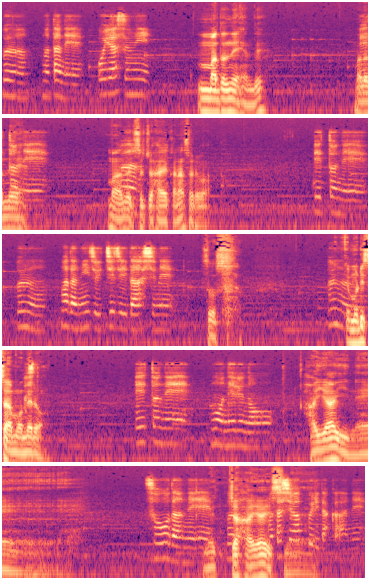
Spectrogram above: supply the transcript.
うんうんまたねおやすみ。まだねえへんで。まだえっとねねまうん。あそっちは早いかなそれは。えっとねうんまだ21時だしね。そうそう。うん。でもリサはもう寝るん？えっとねもう寝るの。早いね。そうだね。めっちゃ早いっすね。うん私はアプリだからね。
